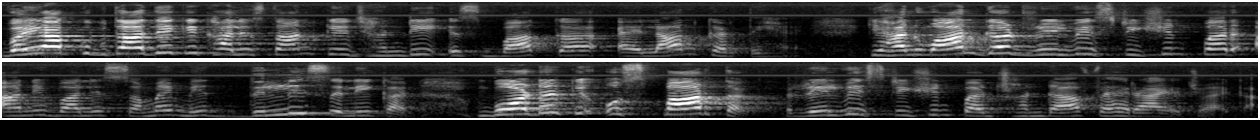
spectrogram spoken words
वही आपको बता दें कि खालिस्तान के झंडे इस बात का ऐलान करते हैं कि हनुमानगढ़ रेलवे स्टेशन पर आने वाले समय में दिल्ली से लेकर बॉर्डर के उस पार तक रेलवे स्टेशन पर झंडा फहराया जाएगा।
